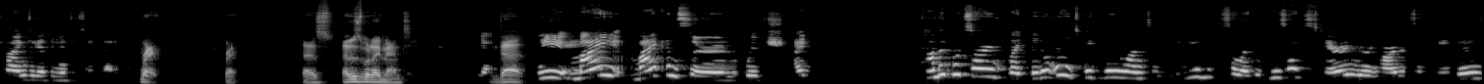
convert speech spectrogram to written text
trying to get the intersect out. of him. Right. Right. That is that is what I meant. Yeah. That The my my concern, which I comic books aren't like they don't really take very long to read. So like, if he's like staring really hard at some pages,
